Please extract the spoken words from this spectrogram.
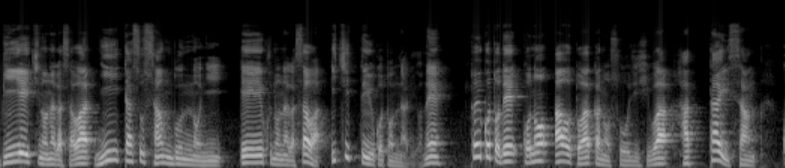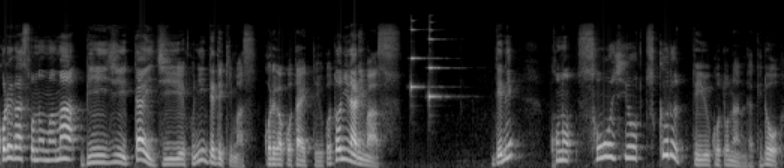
BH の長さは2 3分の2。AF の長さは1っていうことになるよね。ということでこの青と赤の相似比は8対3。これがそのまま BG 対 GF に出てきます。これが答えっていうことになります。でね、この相似を作るっていうことなんだけど、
